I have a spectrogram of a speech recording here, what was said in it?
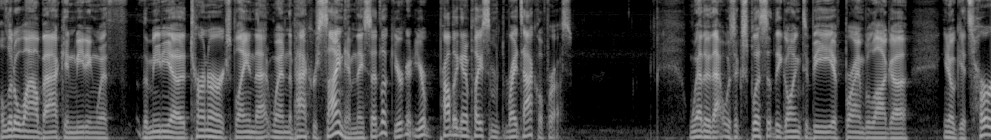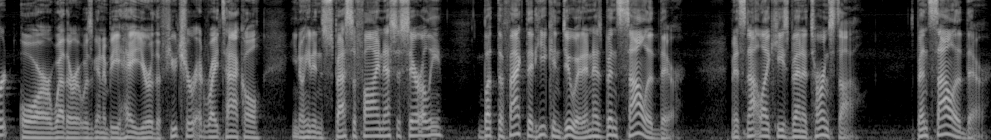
a little while back in meeting with the media, Turner explained that when the Packers signed him, they said, "Look, you're you're probably going to play some right tackle for us." Whether that was explicitly going to be if Brian Bulaga you know, gets hurt or whether it was going to be, hey, you're the future at right tackle. You know, he didn't specify necessarily, but the fact that he can do it and has been solid there. I mean, it's not like he's been a turnstile. It's been solid there.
